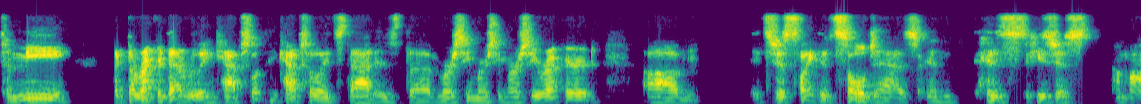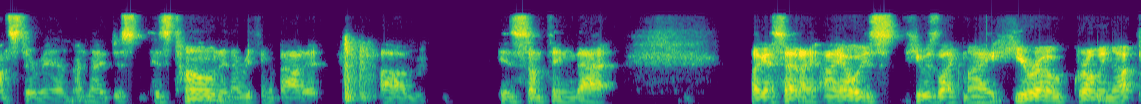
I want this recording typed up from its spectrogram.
to me, like the record that really encapsul- encapsulates that is the Mercy, Mercy, Mercy record. Um, it's just like it's soul jazz, and his he's just a monster, man. And I just his tone and everything about it um, is something that like I said, I, I always he was like my hero growing up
